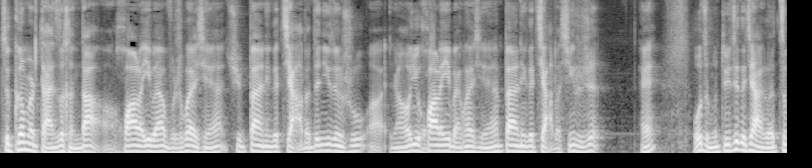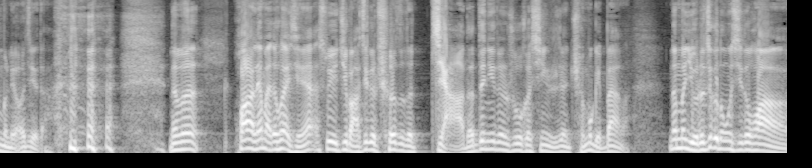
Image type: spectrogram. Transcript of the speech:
这哥们儿胆子很大啊，花了一百五十块钱去办那个假的登记证书啊，然后又花了一百块钱办了一个假的行驶证。哎，我怎么对这个价格这么了解的？那么花了两百多块钱，所以就把这个车子的假的登记证书和行驶证全部给办了。那么有了这个东西的话，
